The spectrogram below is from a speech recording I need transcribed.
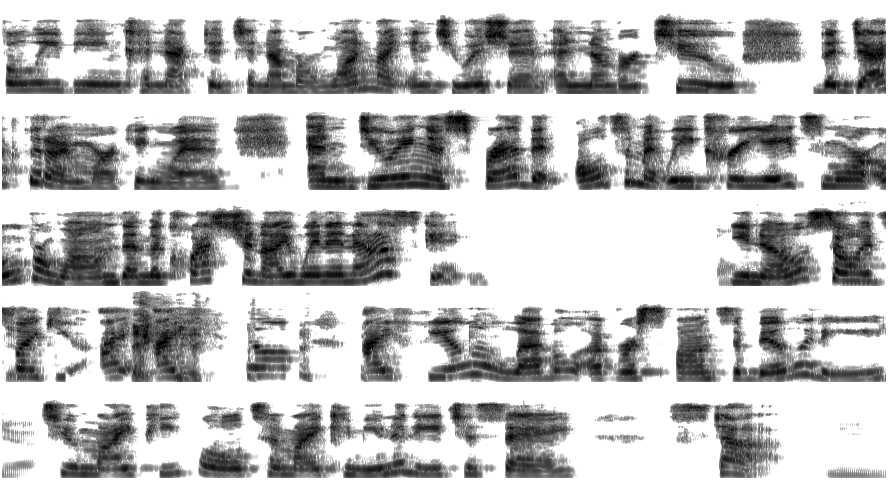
fully being connected to number one, my intuition, and number two, the deck that I'm working with, and doing a spread that ultimately creates more overwhelm than the question I went in asking. You know, so it's like you, I, I feel I feel a level of responsibility yeah. to my people, to my community, to say, stop. Mm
